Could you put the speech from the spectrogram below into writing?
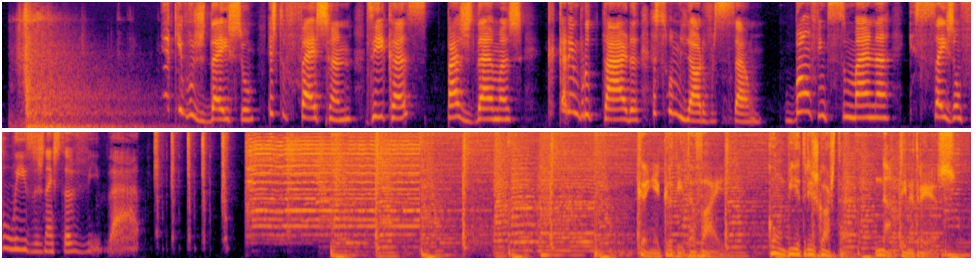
E aqui vos deixo este fashion dicas para as damas que querem brotar a sua melhor versão. Bom fim de semana e sejam felizes nesta vida. Quem acredita vai. Com Beatriz Gosta, na Antena 3.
